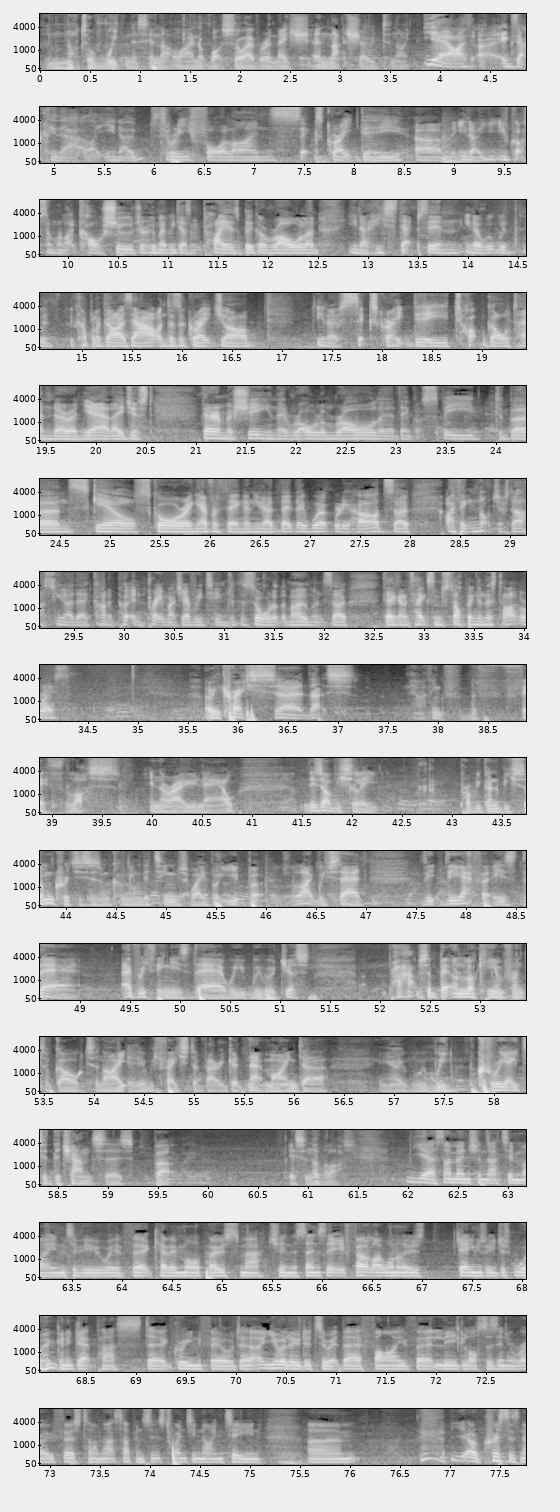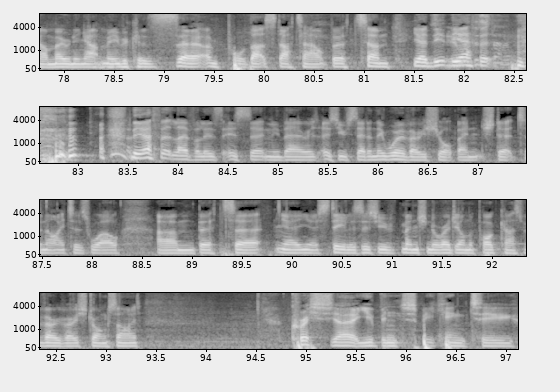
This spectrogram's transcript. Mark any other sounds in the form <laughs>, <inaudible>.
not a weakness in that lineup whatsoever, and they sh- and that showed tonight. Yeah, I, uh, exactly that. Like you know, three, four lines, six great D. Um, you know, you've got someone like Cole Shudra who maybe doesn't play as big a role, and you know he steps in, you know, with with a couple of guys out and does a great job. You know, six great D, top goaltender, and yeah, they just they're a machine. They roll and roll. They've got speed to burn, skill, scoring, everything, and you know they, they work really hard. So I think not just us. You know they're kind of putting pretty much every team to the sword at the moment. So they're going to take some stopping in this title race. I mean, Chris, uh, that's I think the fifth loss in a row now. There's obviously probably going to be some criticism coming the team's way, but you, but like we've said, the the effort is there everything is there. We we were just perhaps a bit unlucky in front of goal tonight. We faced a very good netminder. You know, we, we created the chances, but it's another loss. Yes, I mentioned that in my interview with uh, Kevin Moore post match, in the sense that it felt like one of those games where you just weren't going to get past uh, Greenfield. Uh, and you alluded to it there five uh, league losses in a row, first time that's happened since 2019. Mm. Um, <laughs> yeah, Chris is now moaning at me because uh, I pulled that stat out. But um, yeah, the, the effort, the <laughs> effort level is, is certainly there, as, as you've said, and they were very short benched tonight as well. Um, but uh, yeah, you know, Steelers, as you've mentioned already on the podcast, very very strong side. Chris, uh, you've been speaking to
